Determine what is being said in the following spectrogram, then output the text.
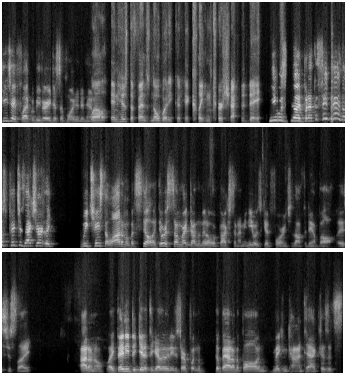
PJ Fleck would be very disappointed in him. Well, in his defense, nobody could hit Clayton Kershaw today. He was good, but at the same time, those pitches actually aren't like we chased a lot of them, but still, like there was some right down the middle of Buxton. I mean, he was good four inches off the damn ball. It's just like I don't know. Like they need to get it together. They need to start putting the, the bat on the ball and making contact because it's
